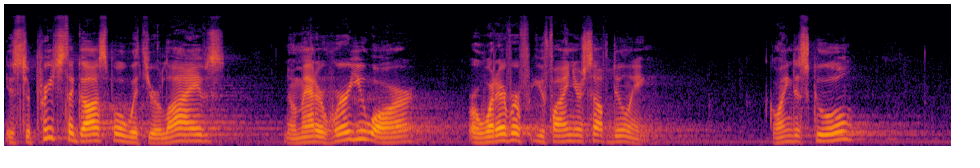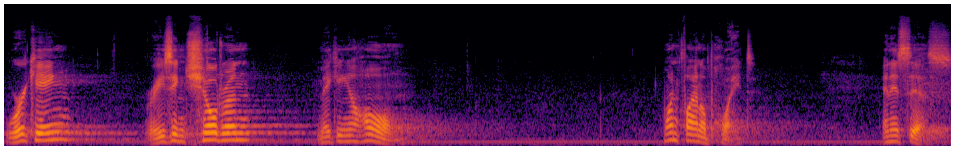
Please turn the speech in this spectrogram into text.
is to preach the gospel with your lives, no matter where you are or whatever you find yourself doing going to school, working, raising children, making a home. One final point, and it's this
